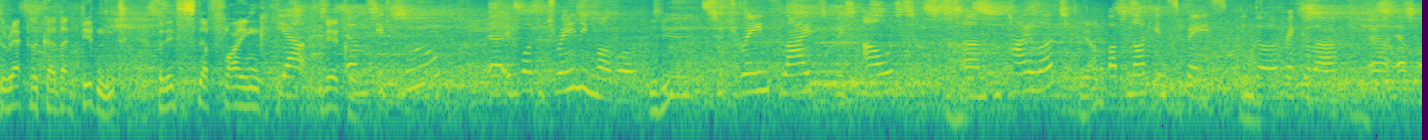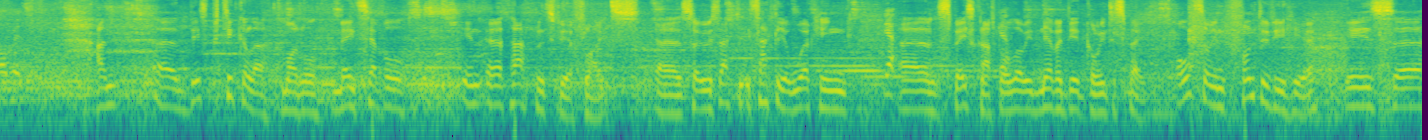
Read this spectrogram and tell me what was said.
the replica that didn't. But it's the flying Yeah, vehicle. um, it flew. It was a training model Mm-hmm. to, to train flights without um, pilot, Yeah. but not in space in the regular uh, Earth orbit. And uh, this particular model made several in Earth atmosphere flights. Uh, so it was actually, it's actually a working Yeah. uh, spacecraft, Yeah. although it never did go into space. Also in front of you here is uh,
